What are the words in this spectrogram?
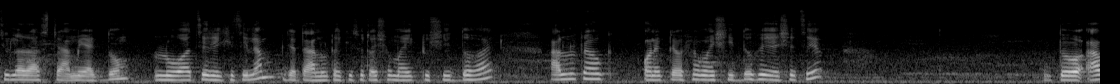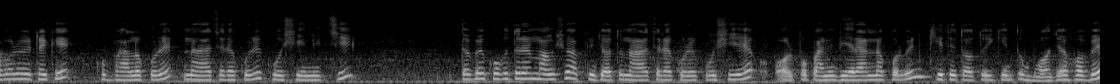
চুলার আঁচটা আমি একদম লো আঁচে রেখেছিলাম, যাতে আলুটা কিছুটা সময় একটু সিদ্ধ হয়। আলুটাও অনেকটা সময় সিদ্ধ হয়ে এসেছে। তো আবারও এটাকে খুব ভালো করে নাড়াচাড়া করে কষিয়ে নিচ্ছি। তবে কবুতরের মাংস আপনি যত নাড়াচাড়া করে কষিয়ে অল্প পানি দিয়ে রান্না করবেন, খেতে ততই কিন্তু মজা হবে।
